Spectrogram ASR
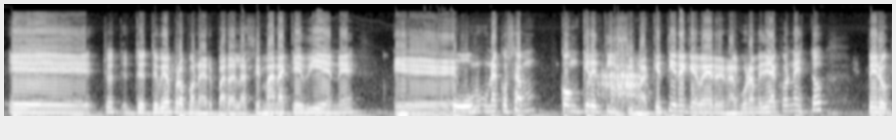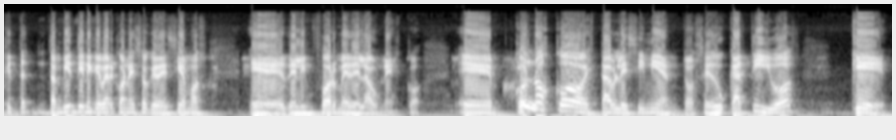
Eh, yo te, voy a proponer para la semana que viene eh, una cosa concretísima que tiene que ver en alguna medida con esto, pero que también tiene que ver con eso que decíamos eh, del informe de la UNESCO. Conozco establecimientos educativos que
